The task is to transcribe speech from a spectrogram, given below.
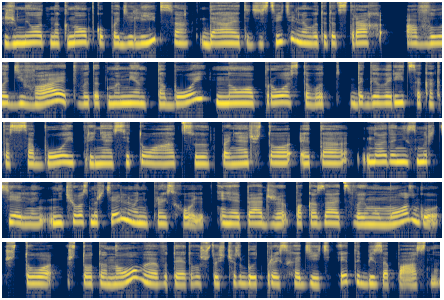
жмет на кнопку поделиться. Да, это действительно вот этот страх овладевает в этот момент тобой, но просто вот договориться как-то с собой, принять ситуацию, понять, что это, ну, это не смертельно, ничего смертельного не происходит. И опять же, показать своему мозгу, что что-то новое, вот это вот, что сейчас будет происходить, это безопасно.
